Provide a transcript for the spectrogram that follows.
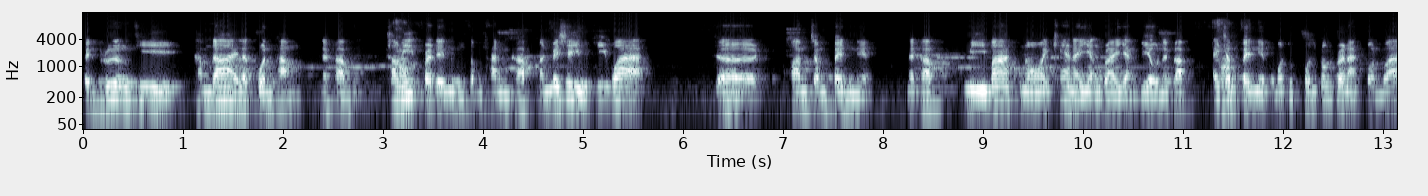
เป็นเรื่องที่ทำได้และควรทำนะครับคราวนี้ประเด็นที่สำคัญครับ มันไม่ใช่อยู่ที่ว่าความจำเป็นเนี่ย นะครับมีมากน้อยแค่ไหนอย่างไรอย่างเดียวนะครับไอ้จำเป็นเนี่ยผมว่าทุกคนต้องตระหนักก่อนว่า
